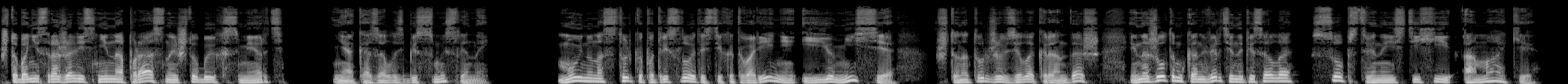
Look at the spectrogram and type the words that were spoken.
чтобы они сражались не напрасно и чтобы их смерть не оказалась бессмысленной. Мойну настолько потрясло это стихотворение и ее миссия — что она тут же взяла карандаш и на желтом конверте написала собственные стихи о маке,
